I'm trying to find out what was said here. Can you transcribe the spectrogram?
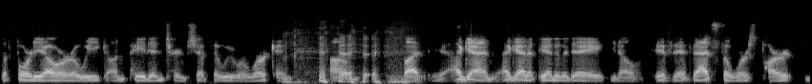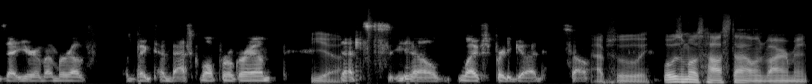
the 40 hour a week unpaid internship that we were working um, but again again at the end of the day you know if, if that's the worst part is that you're a member of a big 10 basketball program yeah, that's you know life's pretty good so absolutely. What was the most hostile environment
